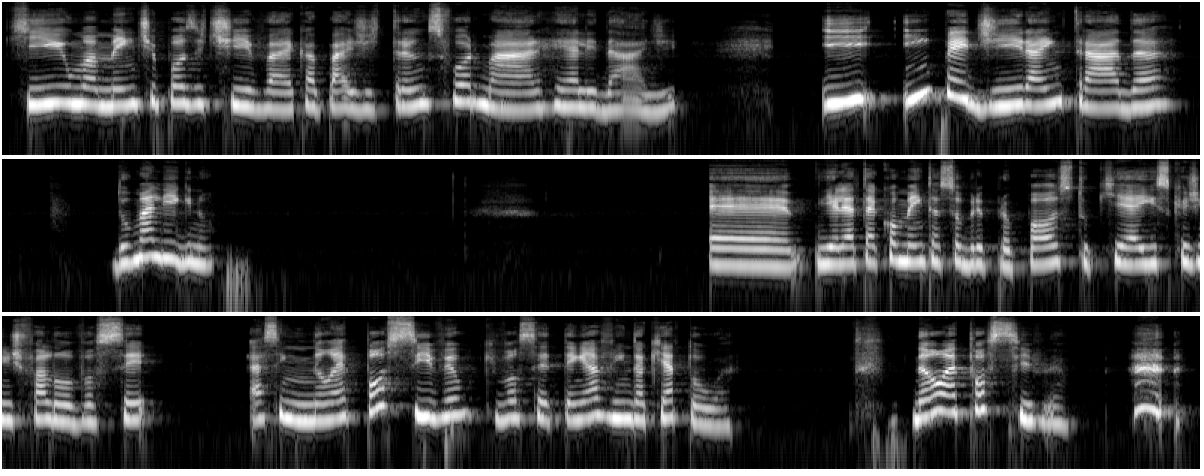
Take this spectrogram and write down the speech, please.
que uma mente positiva é capaz de transformar realidade e impedir a entrada do maligno. É, e ele até comenta sobre propósito, que é isso que a gente falou. Você, assim, não é possível que você tenha vindo aqui à toa. Não é possível.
